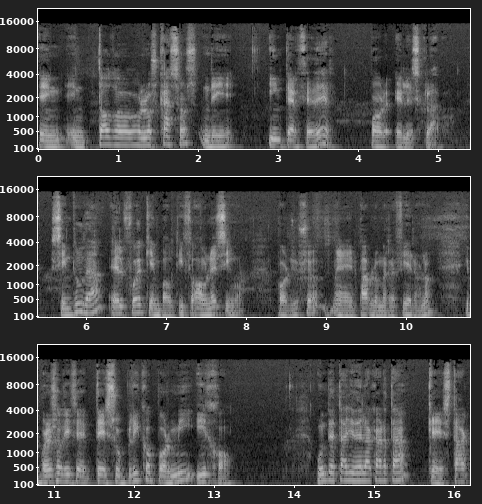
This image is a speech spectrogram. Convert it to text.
en, en, todos los casos de interceder por el esclavo. Sin duda, él fue quien bautizó a Onésimo, por eh, Pablo me refiero, ¿no? Y por eso dice, te suplico por mi hijo. Un detalle de la carta que está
